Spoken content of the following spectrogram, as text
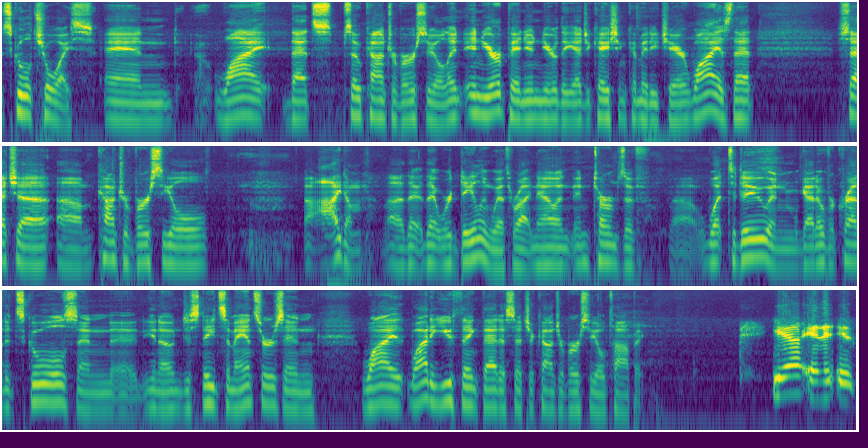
school choice and why that's so controversial. In, in your opinion, you're the education committee chair. Why is that such a um, controversial item uh, that, that we're dealing with right now in, in terms of uh, what to do? And we got overcrowded schools, and uh, you know, just need some answers. And why why do you think that is such a controversial topic? Yeah, and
